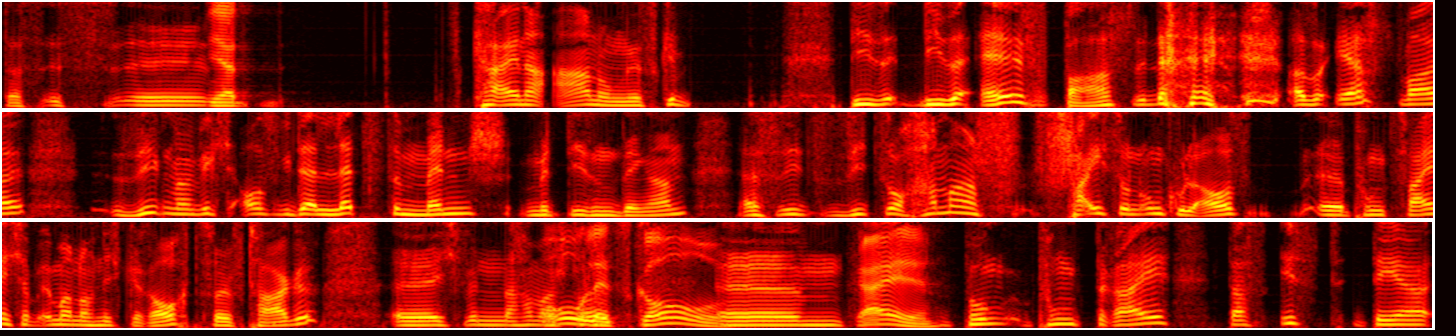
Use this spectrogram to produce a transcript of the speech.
Das ist, äh, ja, keine Ahnung. Es gibt diese, diese elf Bars. sind- Also erstmal sieht man wirklich aus wie der letzte Mensch mit diesen Dingern. Es sieht, sieht so hammer sch- scheiße und uncool aus. Äh, Punkt zwei, ich habe immer noch nicht geraucht, zwölf Tage. Äh, ich bin hammer oh, let's go. Ähm, Geil. Punkt, Punkt drei, das ist der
